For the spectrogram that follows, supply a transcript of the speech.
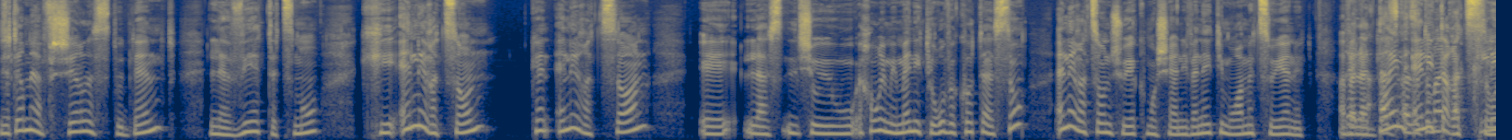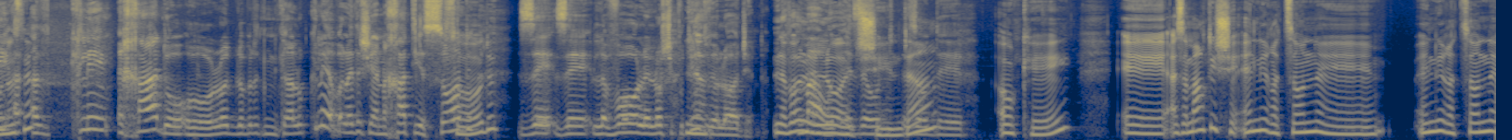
זה יותר מאפשר לסטודנט להביא את עצמו, כי אין לי רצון, כן, אין לי רצון אה, שהוא, איך אומרים, ממני תראו וכה תעשו, אין לי רצון שהוא יהיה כמו שאני, ואני הייתי מורה מצוינת. אבל רגע, עדיין אז, אין אז לי את הרצון הכלי, הזה. אז כלי אחד, או, או לא, לא יודעת אם נקרא לו כלי, אבל איזושהי הנחת יסוד, סוד. זה, זה לבוא ללא שיפוטיות ולא אג'נדה. לבוא ללא אג'נדה. אוקיי. אה, אז אמרתי שאין לי רצון, אה, אין לי רצון אה,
